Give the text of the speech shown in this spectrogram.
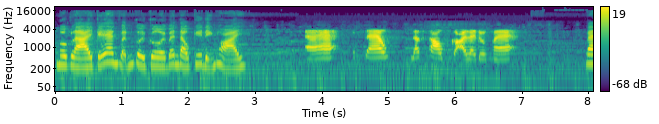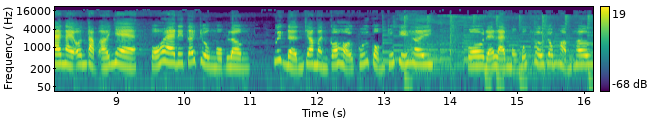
Ngược lại Kỷ An Vĩnh cười cười bên đầu kia điện thoại. À, không sao, lắp xong gọi lại được mà. Ba ngày ôn tập ở nhà, Phổ Hoa đi tới trường một lần Quyết định cho mình cơ hội cuối cùng trước khi thi Cô để lại một bức thư trong hòm thư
